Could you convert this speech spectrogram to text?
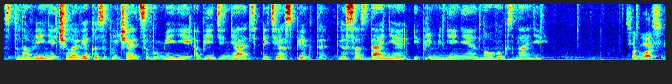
Становление человека заключается в умении объединять эти аспекты для создания и применения новых знаний. Согласен.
